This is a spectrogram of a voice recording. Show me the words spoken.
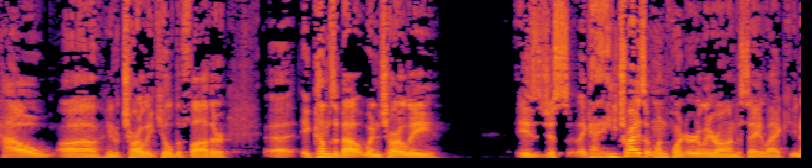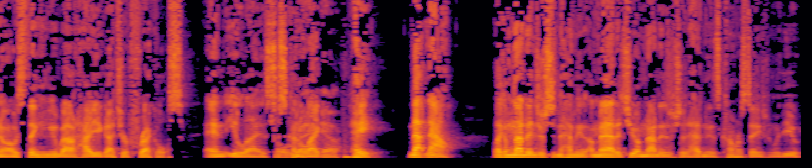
how uh, you know Charlie killed the father. Uh, it comes about when Charlie is just like he tries at one point earlier on to say like you know I was thinking about how you got your freckles, and Eli is just Oh, kind of right, like, yeah. hey, not now. Like I'm not interested in having. I'm mad at you. I'm not interested in having this conversation with you.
